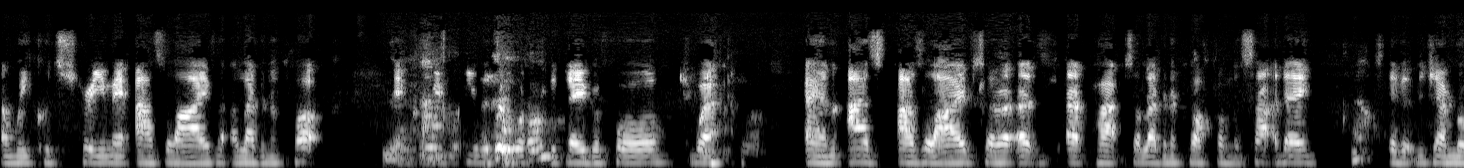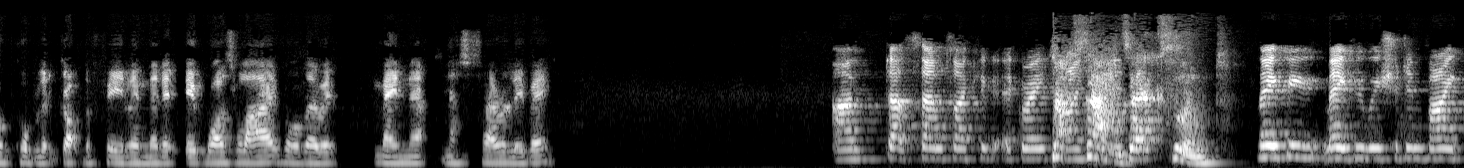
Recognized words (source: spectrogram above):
and we could stream it as live at 11 o'clock? It could be recorded the day before, where, um, as as live, so at, at perhaps 11 o'clock on the Saturday, so that the general public got the feeling that it, it was live, although it may not necessarily be. Um, that sounds like a, a great That idea. sounds excellent. Maybe maybe we should invite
